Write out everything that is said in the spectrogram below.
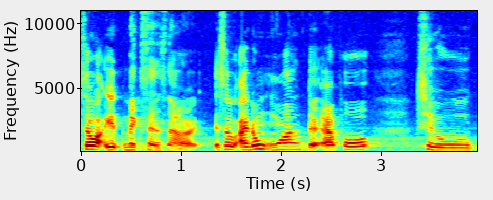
So it makes sense now. right? So I don't want the apple to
